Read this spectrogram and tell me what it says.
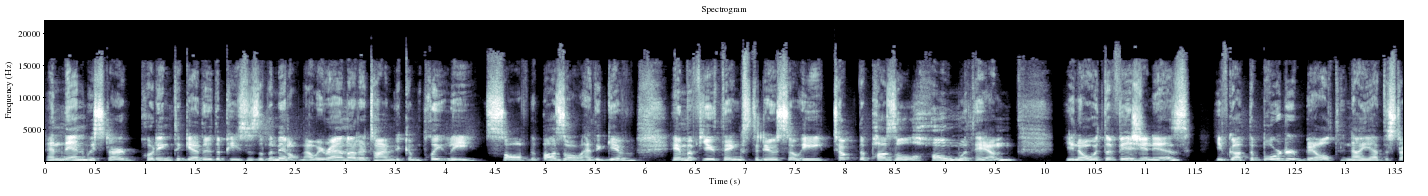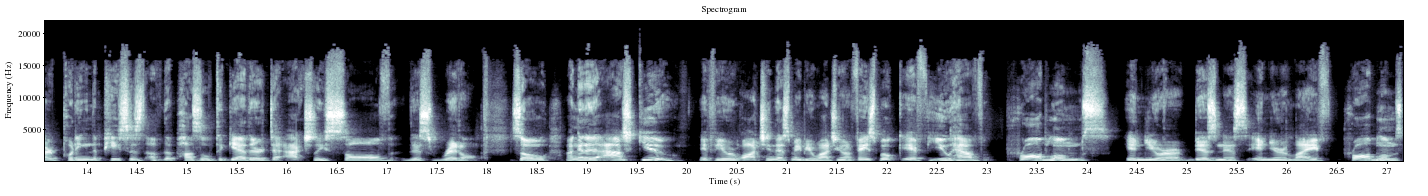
And then we started putting together the pieces of the middle. Now, we ran out of time to completely solve the puzzle. I had to give him a few things to do. So he took the puzzle home with him. You know what the vision is. You've got the border built. Now you have to start putting the pieces of the puzzle together to actually solve this riddle. So I'm going to ask you if you're watching this, maybe you're watching on Facebook, if you have problems in your business, in your life, problems,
